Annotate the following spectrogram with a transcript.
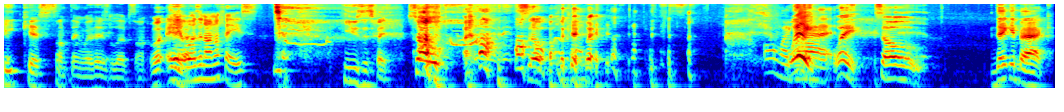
he kissed something with his lips on. Well, It wasn't on her face. He used his face. So, so okay, wait, Oh my god. wait, wait. So they get back.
